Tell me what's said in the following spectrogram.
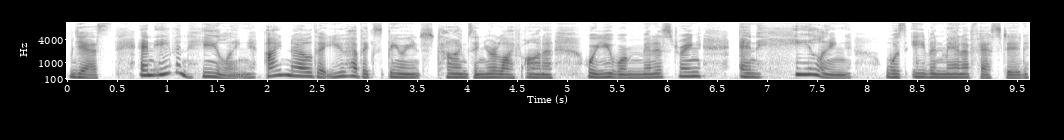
yes. And even healing. I know that you have experienced times in your life, Anna, where you were ministering and healing was even manifested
